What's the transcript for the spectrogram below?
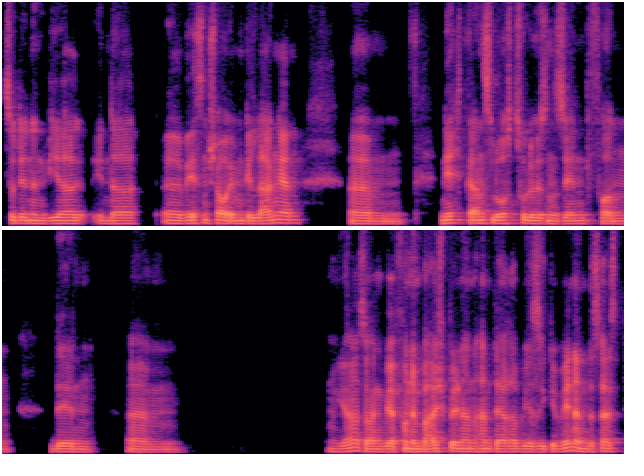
zu denen wir in der äh, Wesenschau eben gelangen, ähm, nicht ganz loszulösen sind von den, ähm, ja, sagen wir, von den Beispielen, anhand derer wir sie gewinnen. Das heißt,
